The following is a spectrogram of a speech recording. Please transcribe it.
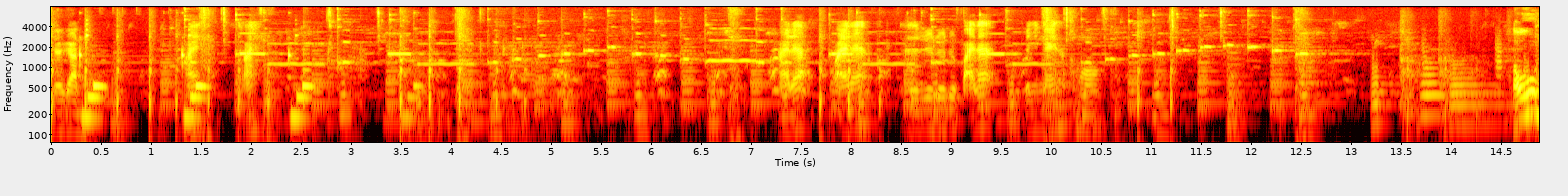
เจอกัน ไป ไป ไปแล้ว ไปแล้วดี๋ยวเดี๋ยวเดี๋ยวไปแล้ว เป็นยังไงครับหอตูม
